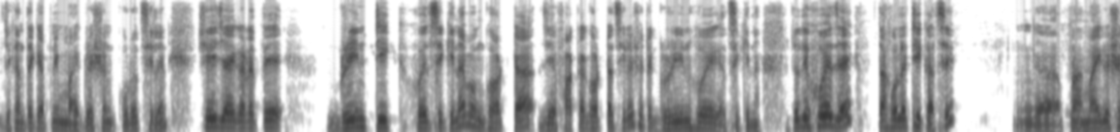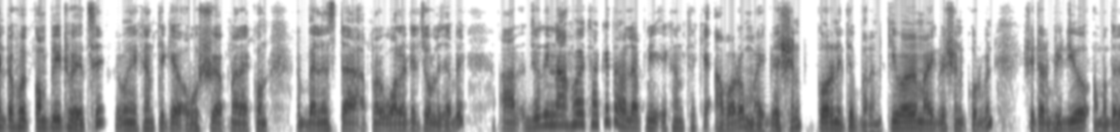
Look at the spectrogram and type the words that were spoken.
যেখান থেকে আপনি মাইগ্রেশন করেছিলেন, সেই জায়গাটাতে গ্রিন টিক হয়েছে কিনা এবং ঘরটা, যে ফাঁকা ঘরটা ছিল সেটা গ্রিন হয়ে গেছে কিনা। যদি হয়ে যায়, তাহলে ঠিক আছে। আপনার মাইগ্রেশনটা হয়ে কমপ্লিট হয়েছে এবং এখান থেকে অবশ্যই আপনার এখন ব্যালেন্সটা আপনার ওয়ালেটে চলে যাবে। আর যদি না হয়ে থাকে, তাহলে আপনি এখান থেকে আবারও মাইগ্রেশন করে নিতে পারেন। কীভাবে মাইগ্রেশন করবেন সেটার ভিডিও আমাদের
